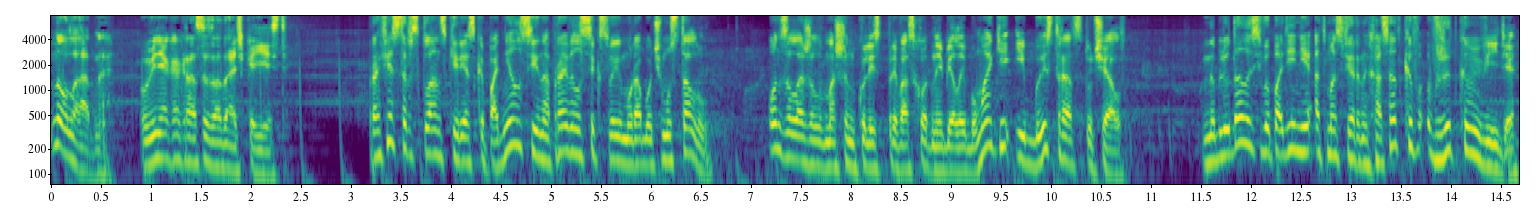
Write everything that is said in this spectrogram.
«Ну ладно, у меня как раз и задачка есть». Профессор Скланский резко поднялся и направился к своему рабочему столу. Он заложил в машинку лист превосходной белой бумаги и быстро отстучал – Наблюдалось выпадение атмосферных осадков в жидком виде.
